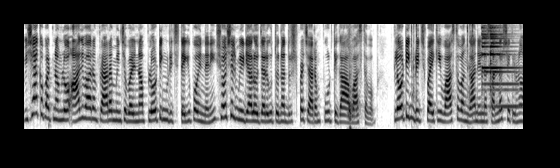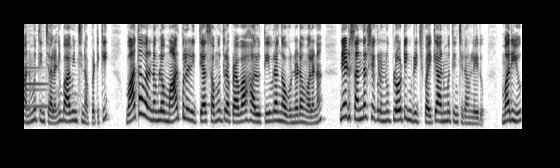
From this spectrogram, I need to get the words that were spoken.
విశాఖపట్నంలో ఆదివారం ప్రారంభించబడిన ఫ్లోటింగ్ బ్రిడ్జ్ తెగిపోయిందని సోషల్ మీడియాలో జరుగుతున్న దుష్ప్రచారం పూర్తిగా అవాస్తవం. ఫ్లోటింగ్ బ్రిడ్జ్ పైకి వాస్తవంగా నిన్న సందర్శకులను అనుమతించాలని భావించినప్పటికీ వాతావరణంలో మార్పుల రీత్యా సముద్ర ప్రవాహాలు తీవ్రంగా ఉండడం వలన నేడు సందర్శకులను ఫ్లోటింగ్ బ్రిడ్జ్ పైకి అనుమతించడం లేదు. మరియు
